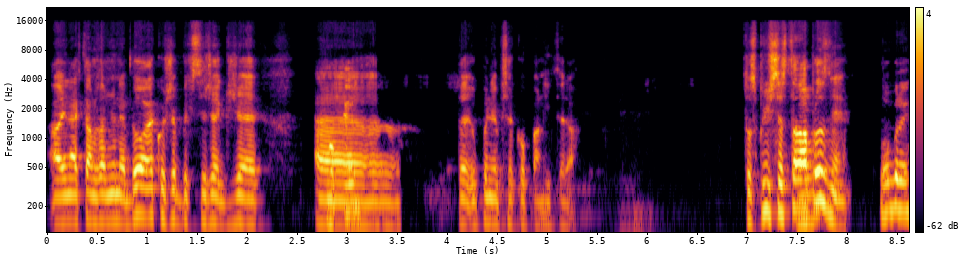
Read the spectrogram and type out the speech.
ale jinak tam za mě nebylo, jako že bych si řekl, že okay. eh, to je úplně překopaný teda. To spíš se stala hmm. Plzně. Dobrý.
